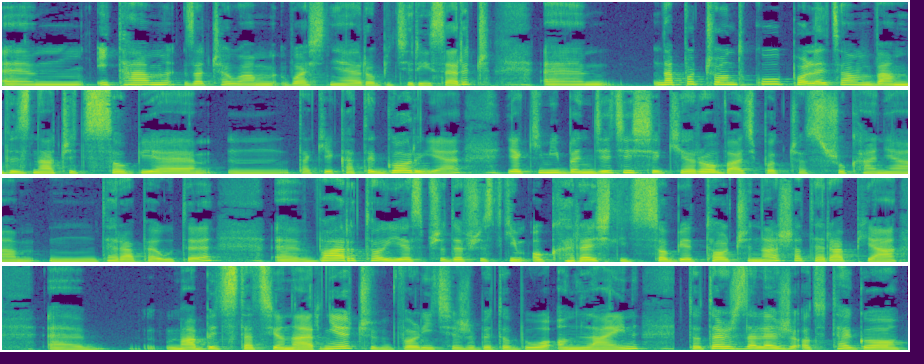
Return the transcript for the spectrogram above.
um, i tam zaczęłam właśnie robić research. Um, na początku polecam Wam wyznaczyć sobie mm, takie kategorie, jakimi będziecie się kierować podczas szukania mm, terapeuty. E, warto jest przede wszystkim określić sobie to, czy nasza terapia e, ma być stacjonarnie, czy wolicie, żeby to było online. To też zależy od tego,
